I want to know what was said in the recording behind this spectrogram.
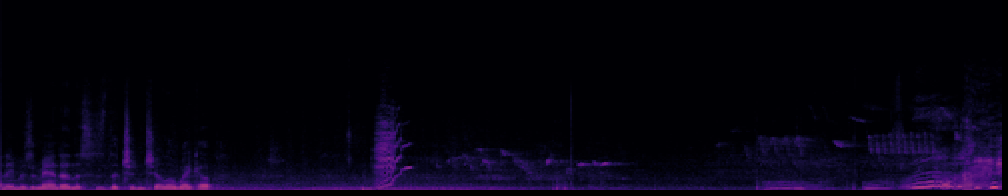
name is Amanda and this is the Chinchilla Wake Up.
